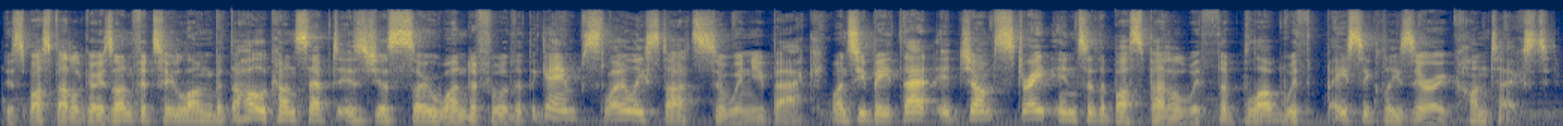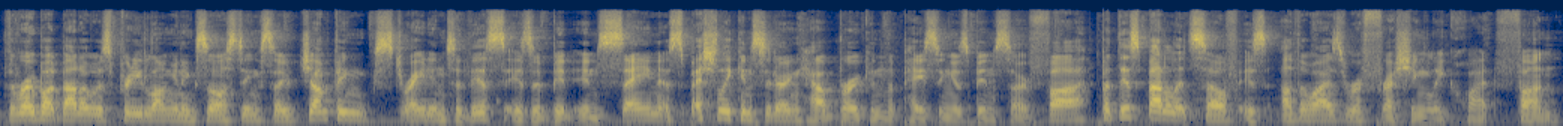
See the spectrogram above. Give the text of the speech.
This boss battle goes on for too long, but the whole concept is just so wonderful that the game slowly starts to win you back. Once you beat that, it jumps straight into the boss battle with the blob with basically zero context. The robot battle was pretty long and exhausting, so jumping straight into this is a bit insane, especially considering how broken the pacing has been so far, but this battle itself is otherwise refreshingly quite fun.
